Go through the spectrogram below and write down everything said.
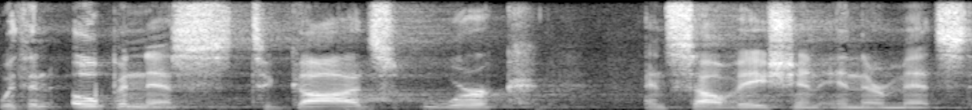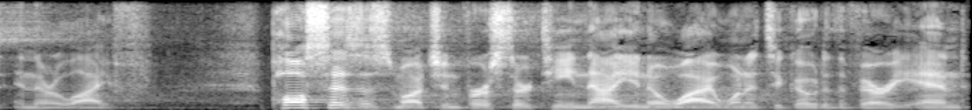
with an openness to God's work and salvation in their midst, in their life. Paul says as much in verse 13. Now you know why I wanted to go to the very end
